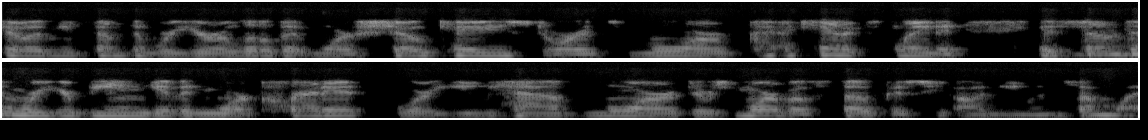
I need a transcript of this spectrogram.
showing me something where you're a little bit more showcased or it's more I can't explain it. It's something where you're being given more credit, where you have more there's more of a focus on you in some way.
